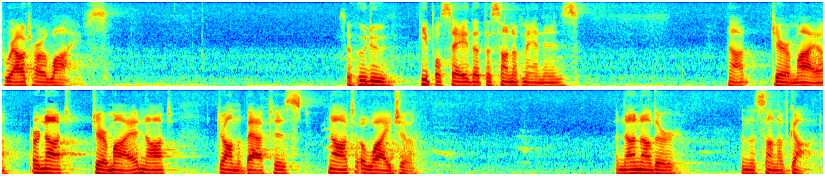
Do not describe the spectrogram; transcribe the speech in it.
throughout our lives. So, who do people say that the Son of Man is? Not Jeremiah, or not Jeremiah, not John the Baptist, not Elijah, but none other than the Son of God,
